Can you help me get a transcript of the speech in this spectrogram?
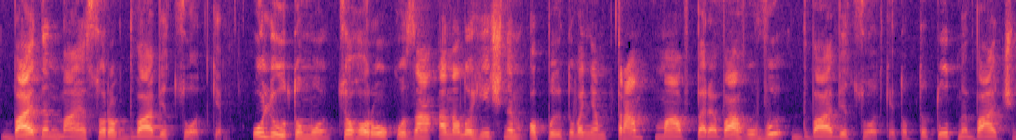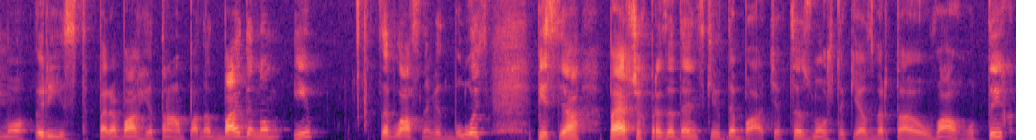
Байден має 42%. У лютому цього року за аналогічним опитуванням Трамп мав перевагу в 2%. Тобто тут ми бачимо ріст переваги Трампа над Байденом і це власне відбулось після перших президентських дебатів. Це знову ж таки я звертаю увагу тих,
